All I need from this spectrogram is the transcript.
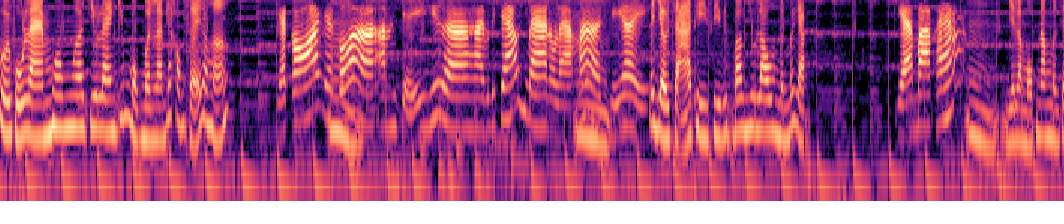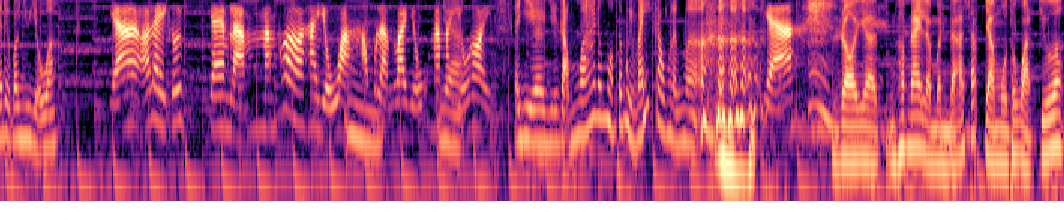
người phụ làm không à, chiêu lan chứ một mình làm chắc không xuể đâu hả Dạ có, nha, Ừ. có à, anh chị với à, hai đứa cháu với ba đồ làm á Ừ. chị ơi. bây giờ xạ thì thì bao nhiêu lâu mình mới gặt Dạ 3 tháng. Ừ, vậy là một năm mình sẽ được bao nhiêu vụ à? Dạ ở đây cứ cha em làm năm có hai vụ à, Ừ. không có làm ba vụ, năm Dạ. hai vụ thôi. Tại vì ờ, rộng quá đúng không? Tới mười mấy công lần mà. Dạ. Rồi à, hôm nay là mình đã sắp vào mùa thu hoạch chưa?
